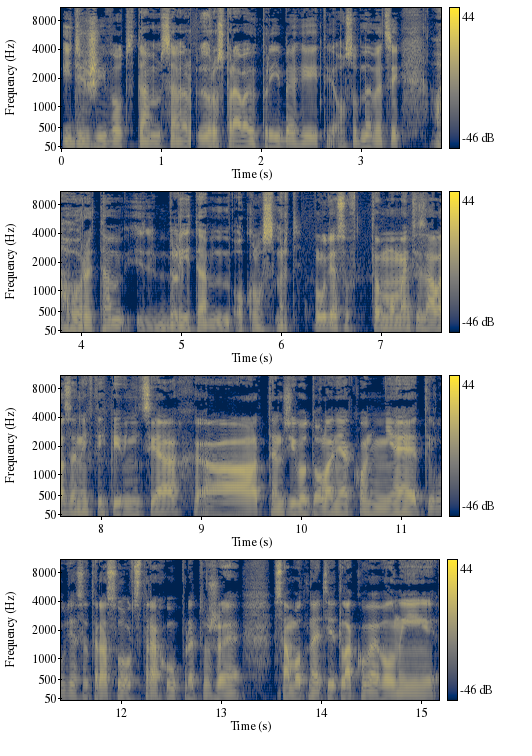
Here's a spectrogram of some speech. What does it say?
ide život, tam sa rozprávajú príbehy, tie osobné veci a hore tam lieta okolo smrť. Ľudia sú v tom momente zalezení v tých pivniciach hraniciach a ten život dole nejako nie je. Tí ľudia sa trasú od strachu, pretože samotné tie tlakové vlny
